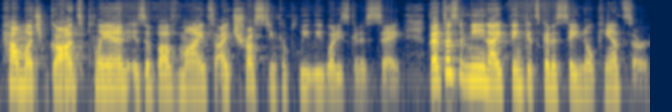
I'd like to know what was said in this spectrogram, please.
how much god's plan is above mine so i trust in completely what he's going to say that doesn't mean I think it's going to say no cancer.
